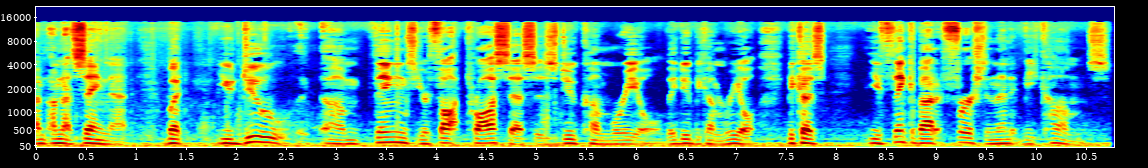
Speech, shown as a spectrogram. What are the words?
I'm, I'm not saying that, but you do um, things. Your thought processes do come real. They do become real because you think about it first and then it becomes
